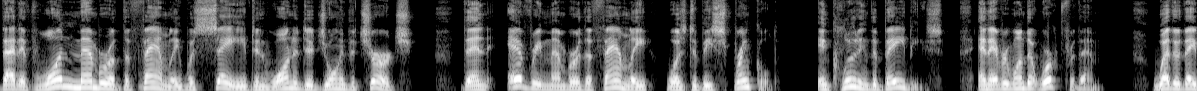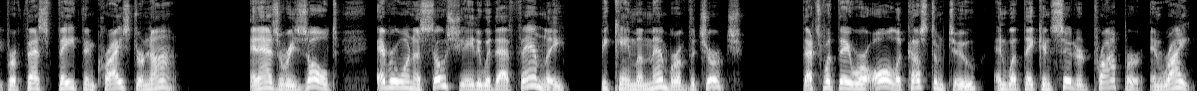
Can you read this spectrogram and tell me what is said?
that if one member of the family was saved and wanted to join the church, then every member of the family was to be sprinkled, including the babies and everyone that worked for them, whether they professed faith in Christ or not. And as a result, everyone associated with that family became a member of the church. That's what they were all accustomed to and what they considered proper and right.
